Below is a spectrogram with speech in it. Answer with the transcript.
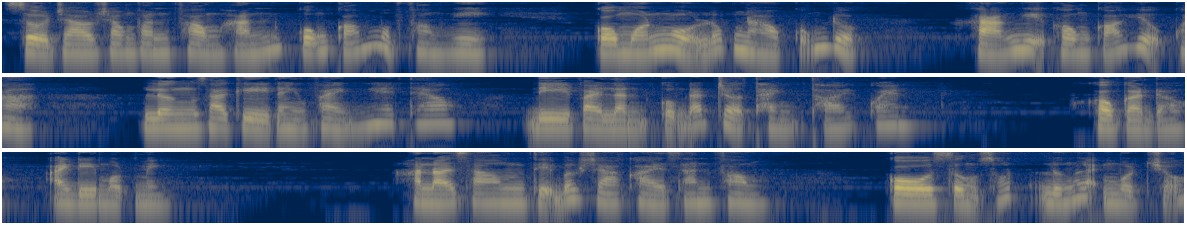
Rồi rau trong văn phòng hắn cũng có một phòng nghỉ. Cô muốn ngủ lúc nào cũng được. Kháng nghị không có hiệu quả. Lưng Gia Kỳ đành phải nghe theo. Đi vài lần cũng đã trở thành thói quen. Không cần đâu, anh đi một mình. Hắn nói xong thì bước ra khỏi gian phòng. Cô sửng sốt đứng lại một chỗ.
